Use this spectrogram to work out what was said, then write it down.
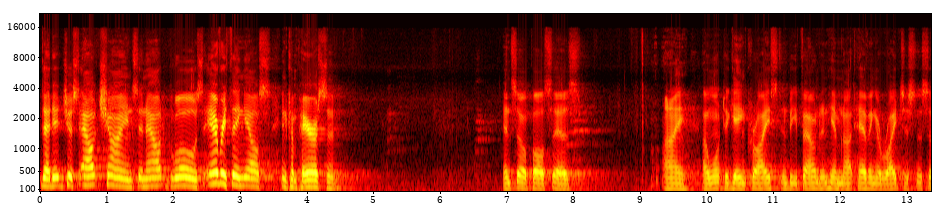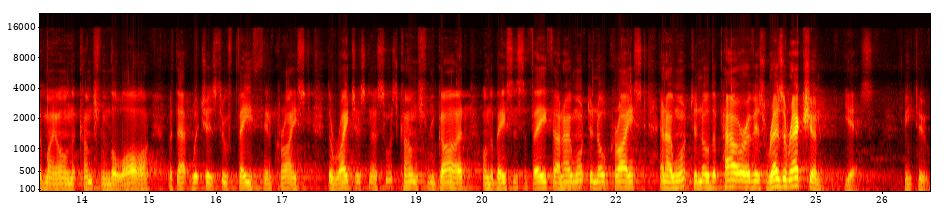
that it just outshines and outglows everything else in comparison. And so Paul says, I, I want to gain Christ and be found in him, not having a righteousness of my own that comes from the law, but that which is through faith in Christ, the righteousness which comes from God on the basis of faith. And I want to know Christ, and I want to know the power of his resurrection. Yes, me too.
